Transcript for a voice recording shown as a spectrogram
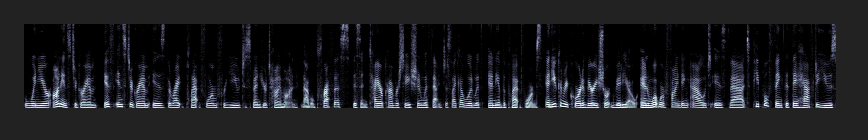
when you're on Instagram, if Instagram is the right platform for you to spend your time on, I will preface this entire conversation with that, just like I would with any of the platforms. And you can record a very short video. And what we're finding out is that people think that they have to use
